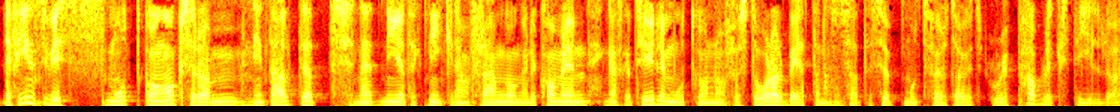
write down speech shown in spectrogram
det finns ju viss motgång också då. Det är inte alltid att den här nya tekniken har framgångar. Det kommer en ganska tydlig motgång för stålarbetarna som sattes upp mot företaget Republic Steel då.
